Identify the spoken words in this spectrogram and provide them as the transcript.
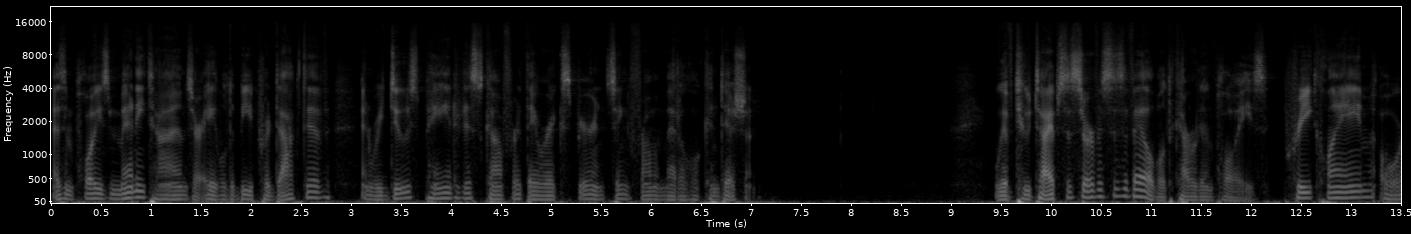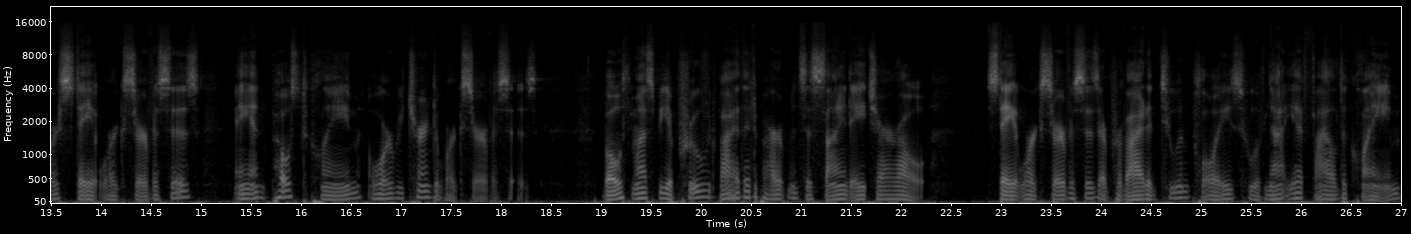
as employees many times are able to be productive and reduce pain or discomfort they were experiencing from a medical condition. We have two types of services available to covered employees pre-claim or stay at work services and post-claim or return to work services. Both must be approved by the department's assigned HRO. Stay at work services are provided to employees who have not yet filed a claim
